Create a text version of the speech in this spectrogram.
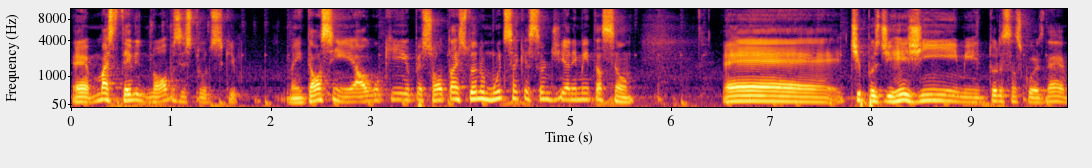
É, mas teve novos estudos que. né? Então, assim, é algo que o pessoal está estudando muito essa questão de alimentação é, tipos de regime, todas essas coisas, né?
